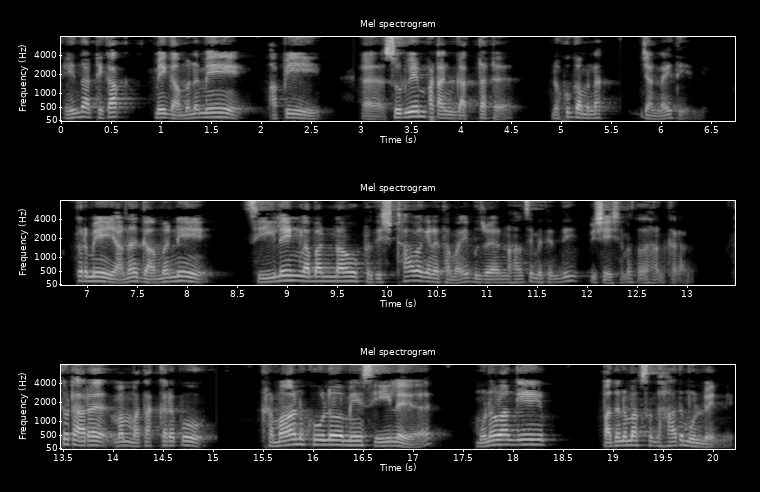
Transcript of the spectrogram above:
එහෙනම් ටිකක් මේ ගමන මේ අපි සුළුවෙන් පටන් ගත්තට ලොකු ගමනක් යන්නයි තියෙන්නේ. ඒතර මේ යන ගමනේ සීලෙන් ලබන්නා වූ ප්‍රතිෂ්ඨාව ගැන තමයි බුදුරජාණන් වහන්සේ මෙතෙන්දී විශේෂම සඳහන් කරන්නේ. එතකොට අර මම මතක් කරපු ක්‍රමානුකූලව මේ සීලය මොන වගේ පදනමක් සඳහාද මුල් වෙන්නේ?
